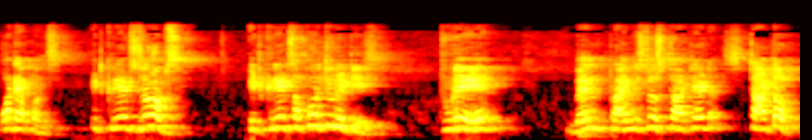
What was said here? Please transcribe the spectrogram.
what happens? It creates jobs. It creates opportunities. Today, when Prime Minister started startup,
